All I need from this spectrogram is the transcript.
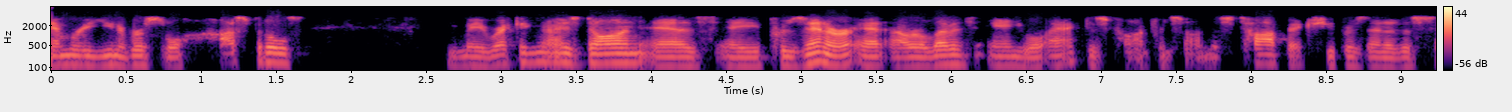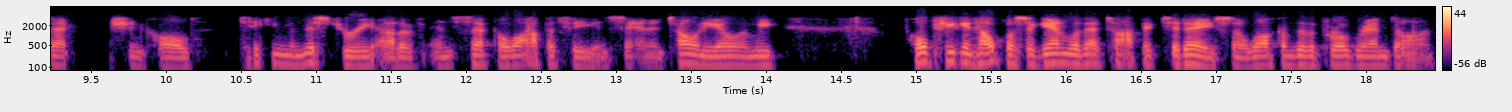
Emory University Hospitals. You may recognize Dawn as a presenter at our 11th annual ACDIS conference on this topic. She presented a section called Taking the Mystery Out of Encephalopathy in San Antonio, and we hope she can help us again with that topic today. So welcome to the program, Dawn.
